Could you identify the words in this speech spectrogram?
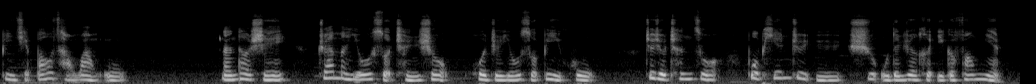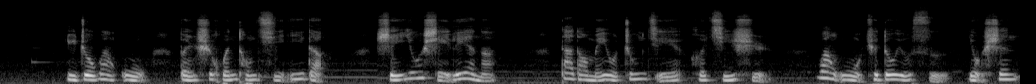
并且包藏万物，难道谁专门有所承受或者有所庇护，这就称作不偏执于事物的任何一个方面？宇宙万物本是混同其一的，谁优谁劣呢？大到没有终结和起始，万物却都有死有生，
